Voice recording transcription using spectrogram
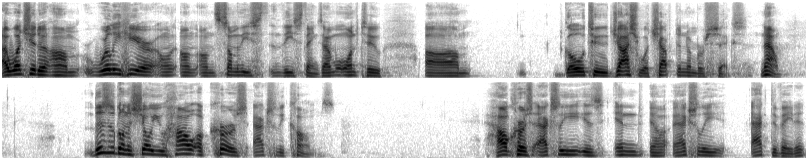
I want you to um, really hear on, on, on, some of these, these things. I want to um, go to Joshua chapter number six. Now, this is going to show you how a curse actually comes. How curse actually is in, uh, actually activated,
